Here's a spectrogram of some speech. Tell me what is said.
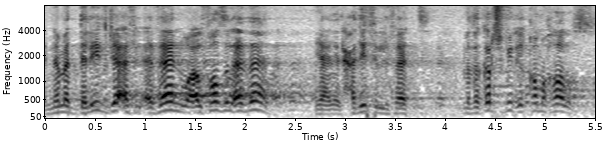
إنما الدليل جاء في الأذان وألفاظ الأذان. يعني الحديث اللي فات ما ذكرش فيه الإقامة خالص.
